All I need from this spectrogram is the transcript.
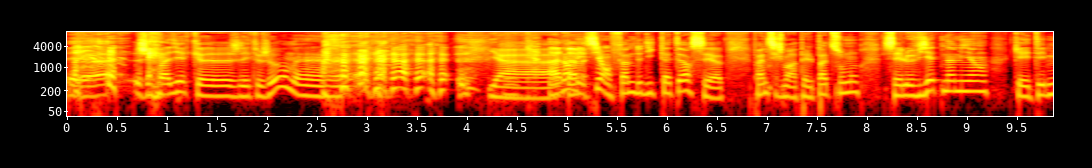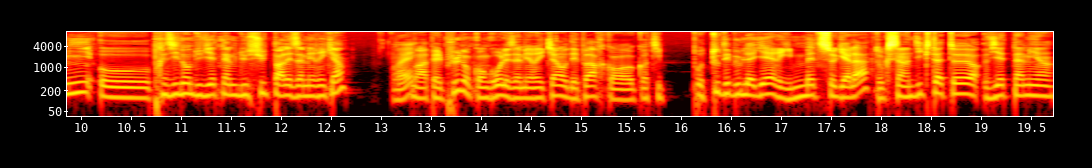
Et, euh, Je vais pas dire que je l'ai toujours, mais. Il y a. Ah, non, mais si, en femme de dictateur, c'est. euh, Le problème, c'est que je me rappelle pas de son nom. C'est le Vietnamien qui a été mis au président du Vietnam du Sud par les Américains. Ouais. Je me rappelle plus. Donc, en gros, les Américains, au départ, quand, quand ils. Au tout début de la guerre, ils mettent ce gars-là. Donc, c'est un dictateur vietnamien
